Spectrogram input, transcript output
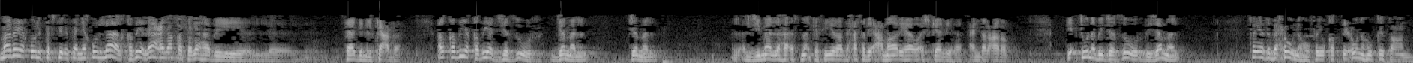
ماذا يقول التفسير الثاني؟ يقول لا القضية لا علاقة لها بسادن الكعبة. القضية قضية جزور جمل جمل. الجمال لها أسماء كثيرة بحسب أعمارها وأشكالها عند العرب. يأتون بجزور بجمل فيذبحونه فيقطعونه قطعا.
